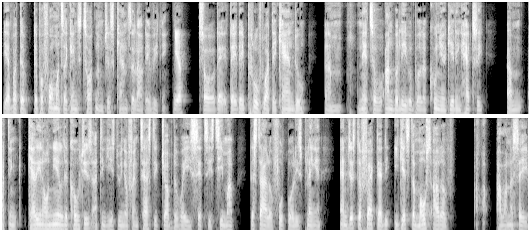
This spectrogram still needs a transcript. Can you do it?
Yeah, but the the performance against Tottenham just cancel out everything. Yeah. So they, they, they proved what they can do. Um, Neto, unbelievable. Acuna getting hat trick. Um, I think Gary O'Neill, the coaches, I think he's doing a fantastic job the way he sets his team up, the style of football he's playing, and, and just the fact that he gets the most out of, I want to say,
